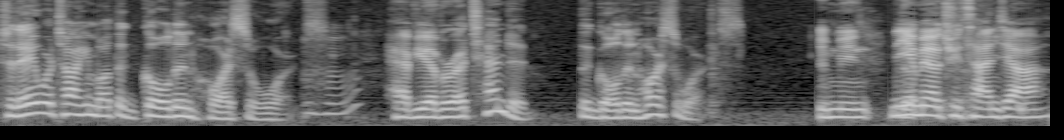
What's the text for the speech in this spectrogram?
Today we're talking about the Golden Horse Awards. Have you ever attended the Golden Horse Awards? you mean 你有没有去参加？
